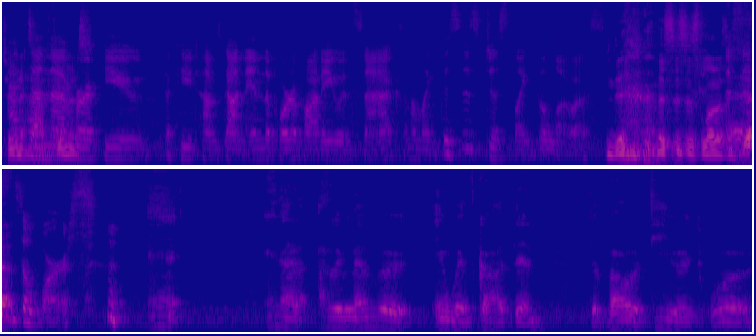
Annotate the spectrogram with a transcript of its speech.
two and a I've done that minutes. for a few a few times. Gotten in the porta potty with snacks, and I'm like, this is just like the lowest. this is as low as This it is gets. the worst. And, and I, I remember in Wisconsin, the volunteers were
